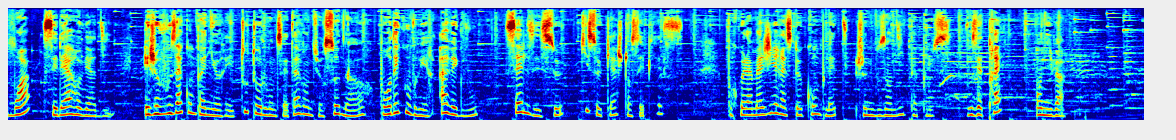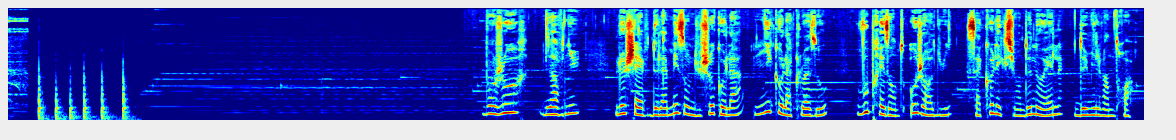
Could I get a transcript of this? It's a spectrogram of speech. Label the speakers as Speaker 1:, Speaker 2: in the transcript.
Speaker 1: Moi, c'est Léa Reverdy, et je vous accompagnerai tout au long de cette aventure sonore pour découvrir avec vous celles et ceux qui se cachent dans ces pièces. Pour que la magie reste complète, je ne vous en dis pas plus. Vous êtes prêts? On y va Bonjour, bienvenue. Le chef de la Maison du Chocolat, Nicolas Cloiseau, vous présente aujourd'hui sa collection de Noël 2023.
